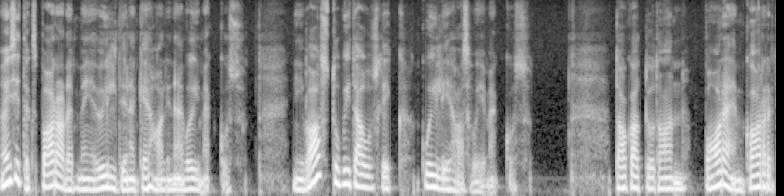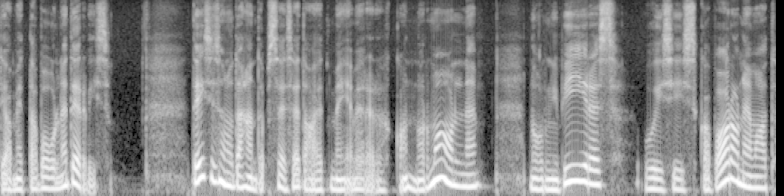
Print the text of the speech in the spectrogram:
no esiteks paraneb meie üldine kehaline võimekus, nii vastupidavuslik kui lihasvõimekus. tagatud on parem kard- ja metaboolne tervis teisisõnu tähendab see seda, et meie vererõhk on normaalne, normi piires või siis ka paranevad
